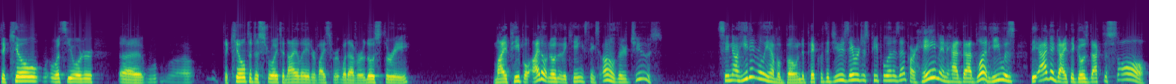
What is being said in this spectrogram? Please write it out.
to kill, what's the order? Uh, to kill, to destroy, to annihilate, or vice versa, whatever, those three. My people. I don't know that the king thinks, oh, they're Jews. See, now he didn't really have a bone to pick with the Jews. They were just people in his empire. Haman had bad blood. He was the Agagite that goes back to Saul.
